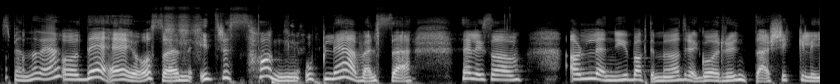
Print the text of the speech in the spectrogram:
Spennende det. Og det er jo også en interessant opplevelse. Det er liksom Alle nybakte mødre går rundt der skikkelig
